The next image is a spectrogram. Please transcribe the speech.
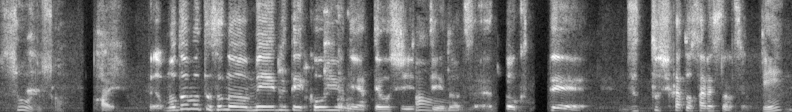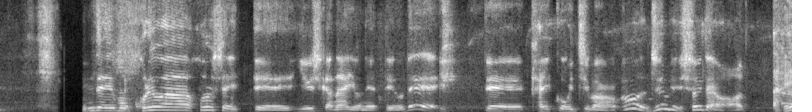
そうですか。はい。もともとそのメールでこういうのやってほしいっていうのをずっと送って、ずっと仕方されてたんですよ。え？で、もうこれは本社行って言うしかないよねっていうので、行って開口一番、あ準備しといたよ。え？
